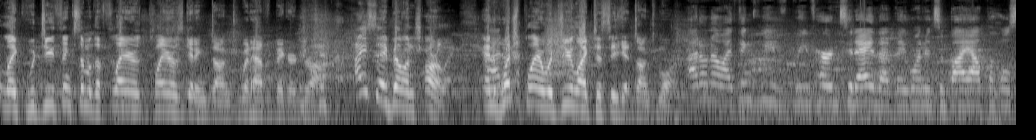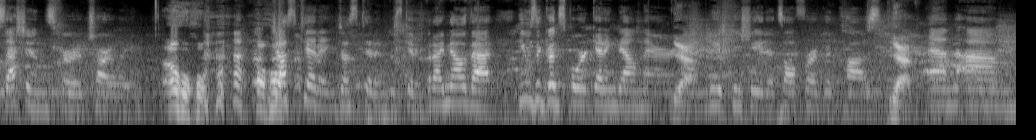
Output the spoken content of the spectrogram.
like would do you think some of the players players getting dunked would have a bigger draw? I say Bill and Charlie. And which player would you like to see get dunked more? I don't know. I think we've, we've heard today that they wanted to buy out the whole sessions for Charlie. Oh, just kidding, just kidding, just kidding. But I know that he was a good sport getting down there, Yeah. and we appreciate it. It's all for a good cause. Yeah. And um,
